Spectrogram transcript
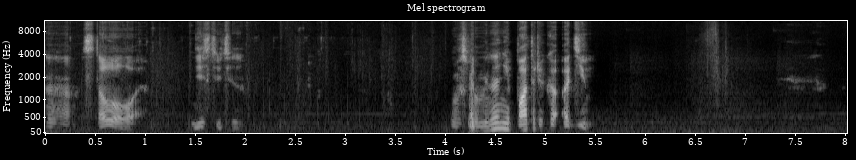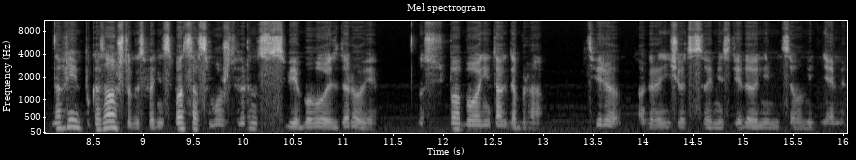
Ага, столовая. Действительно. Воспоминания Патрика 1. На время показалось, что господин Спенсер сможет вернуться себе былое здоровье. Но судьба была не так добра. Теперь он ограничивается своими исследованиями целыми днями.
